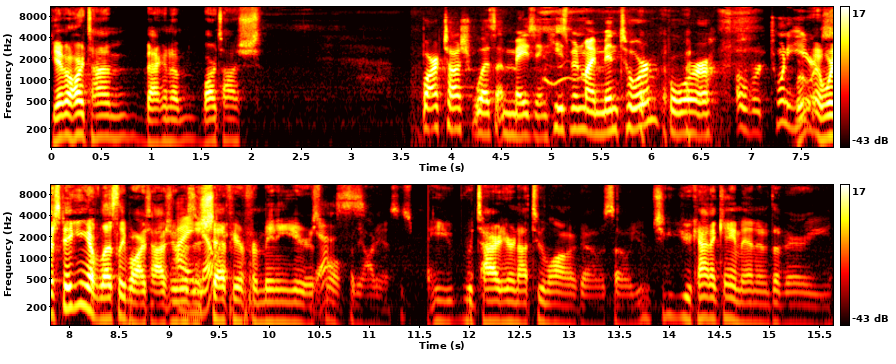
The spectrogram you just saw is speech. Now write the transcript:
You have a hard time backing up Bartosh? Bartosh was amazing. He's been my mentor for over 20 years. And we're speaking of Leslie Bartosh, who was a chef here for many years. Well, Yes. for the audiences, he retired here not too long ago, so you you kind of came in with a very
